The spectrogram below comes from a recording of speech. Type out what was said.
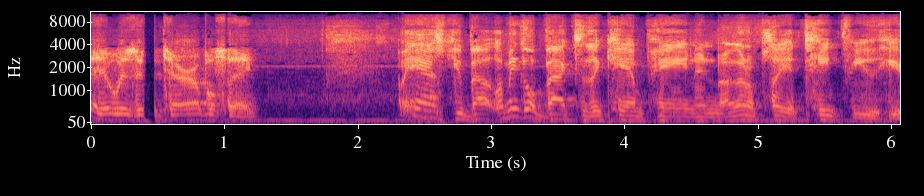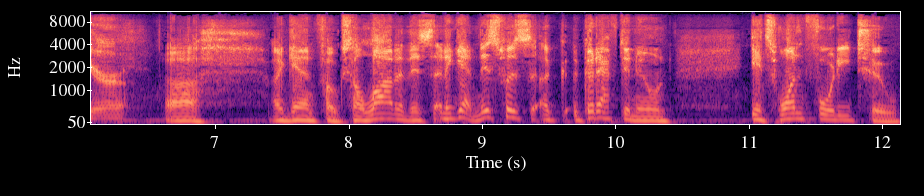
It was a terrible thing. Let me ask you about. Let me go back to the campaign, and I'm going to play a tape for you here. Uh, again, folks, a lot of this, and again, this was a, a good afternoon. It's 142.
